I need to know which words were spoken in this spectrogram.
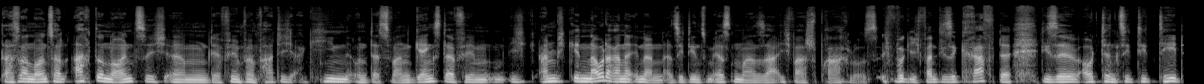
Das war 1998 ähm, der Film von Fatih Akin und das war ein Gangsterfilm. Ich kann mich genau daran erinnern, als ich den zum ersten Mal sah, ich war sprachlos. Ich wirklich fand diese Kraft, äh, diese Authentizität,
